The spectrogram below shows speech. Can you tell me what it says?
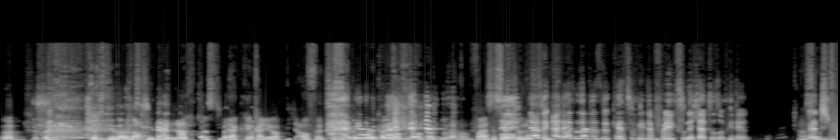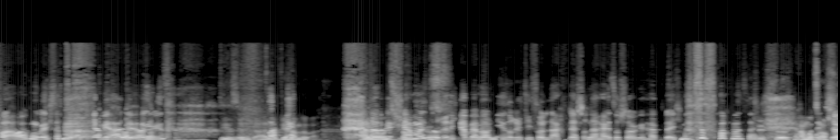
Ne? Christina lacht. Christina lacht. Christina kann überhaupt nicht aufhören zu lachen. Christina kann überhaupt nicht aufhören zu lachen. Was ist so. denn so lustig? Ich hatte gerade erst gesagt, du kennst so viele Freaks und ich hatte so viele so. Menschen vor Augen, wo ich dachte, ach ja, wir alle irgendwie. Die sind alle, wir haben alle uns wir, wir haben ich glaube, wir haben noch nie so richtig so ein Lachflash in der heiße Show gehabt. Vielleicht muss das auch mal sein. Wir haben uns auch schon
